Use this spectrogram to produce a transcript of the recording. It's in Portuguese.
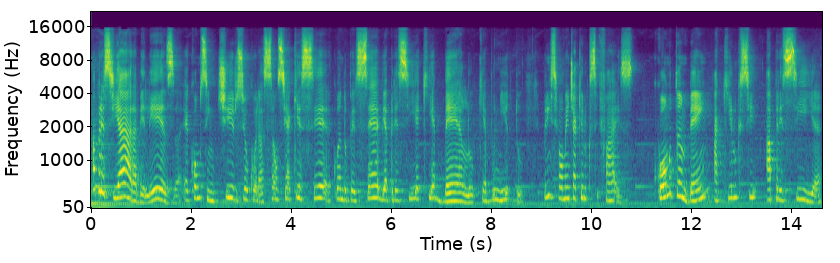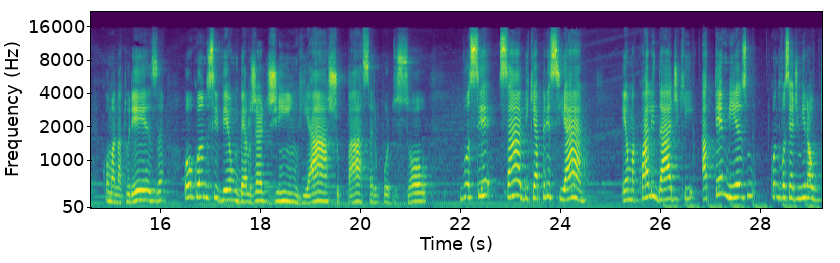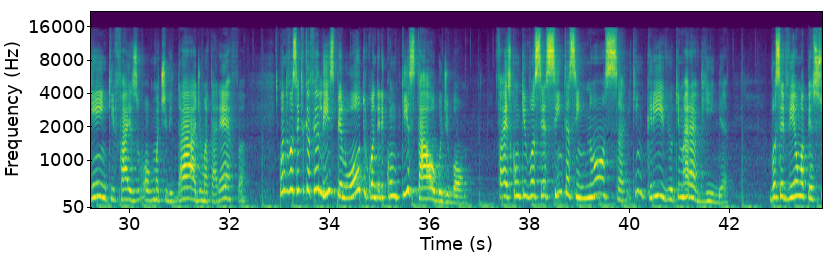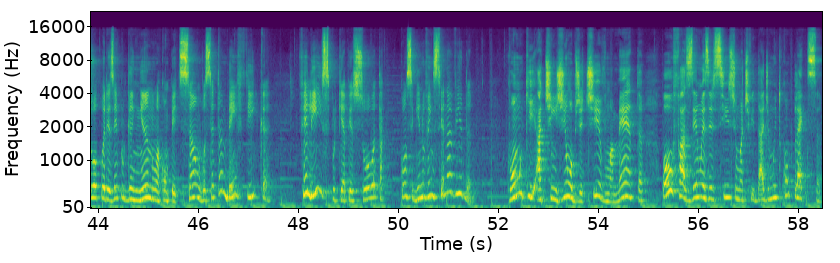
Apreciar a beleza é como sentir seu coração se aquecer quando percebe e aprecia que é belo, que é bonito, principalmente aquilo que se faz como também aquilo que se aprecia, como a natureza, ou quando se vê um belo jardim, um riacho, pássaro, pôr do sol. Você sabe que apreciar é uma qualidade que até mesmo quando você admira alguém que faz alguma atividade, uma tarefa, quando você fica feliz pelo outro quando ele conquista algo de bom faz com que você sinta assim: nossa, que incrível, que maravilha. Você vê uma pessoa, por exemplo, ganhando uma competição, você também fica feliz porque a pessoa está conseguindo vencer na vida. Como que atingir um objetivo, uma meta, ou fazer um exercício, uma atividade muito complexa.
